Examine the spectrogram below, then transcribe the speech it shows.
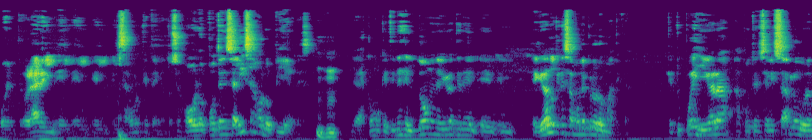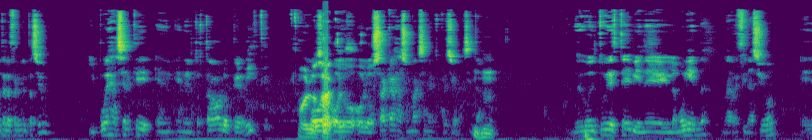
o empeorar el, el- el- el- sabor que tenga. Entonces, o lo potencializas o lo pierdes. Ujú. Ya, es como que tienes el don en el grano, tiene el, el- el- el grano tiene esa molécula aromática, que tú puedes llegar a, a potencializarlo durante la fermentación y puedes hacer que en, en el tostado lo perdiste O lo o, o lo, o lo sacas a su máxima expresión. así también. Ujú. Luego del tueste viene la molienda, una refinación, eh,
